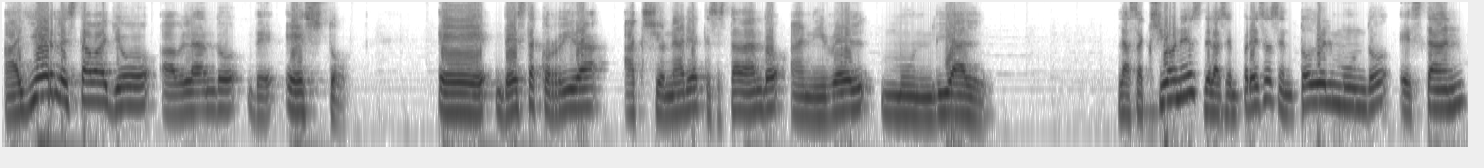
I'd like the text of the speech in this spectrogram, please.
ayer le estaba yo hablando de esto, eh, de esta corrida accionaria que se está dando a nivel mundial. Las acciones de las empresas en todo el mundo están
